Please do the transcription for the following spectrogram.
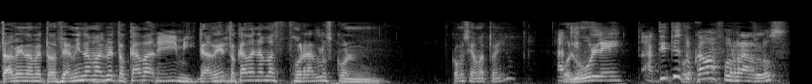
Todavía no me tocaba. A mí nada más me tocaba. Sí, mi- a mí me tocaba nada más forrarlos con. ¿Cómo se llama, Toño? ¿A Con ti- hule. ¿A ti te tocaba forrarlos?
